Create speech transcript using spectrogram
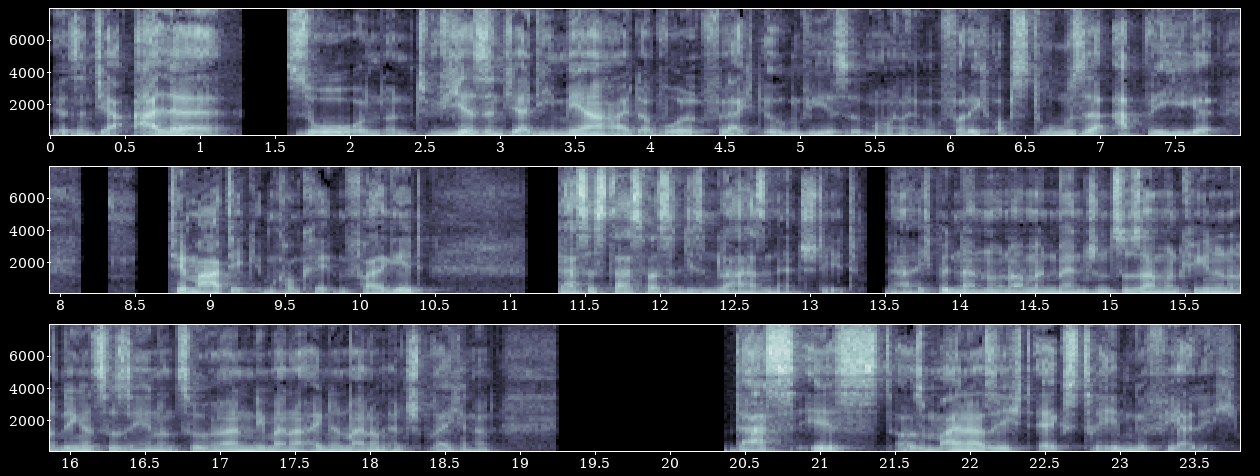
wir sind ja alle so und, und wir sind ja die Mehrheit, obwohl vielleicht irgendwie es um eine völlig obstruse, abwegige Thematik im konkreten Fall geht. Das ist das, was in diesem Blasen entsteht. Ja, ich bin dann nur noch mit Menschen zusammen und kriege nur noch Dinge zu sehen und zu hören, die meiner eigenen Meinung entsprechen. Und das ist aus meiner Sicht extrem gefährlich.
